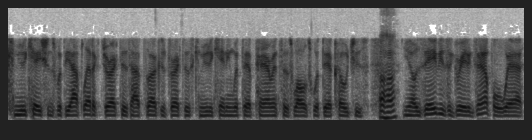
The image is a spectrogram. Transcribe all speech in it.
communications with the athletic directors, athletic directors communicating with their parents as well as with their coaches. Uh-huh. You know, Xavier's a great example where,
